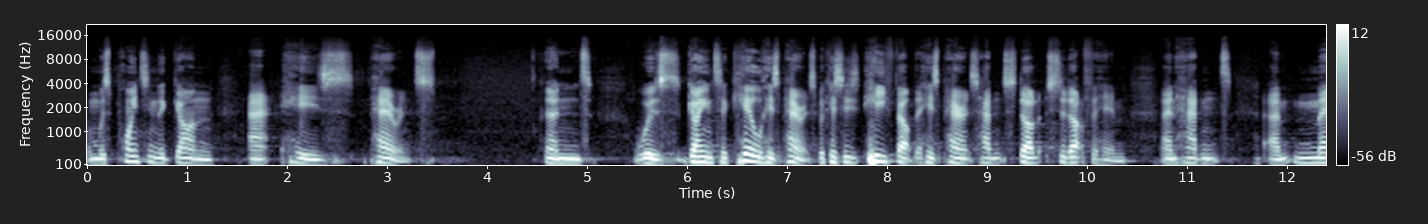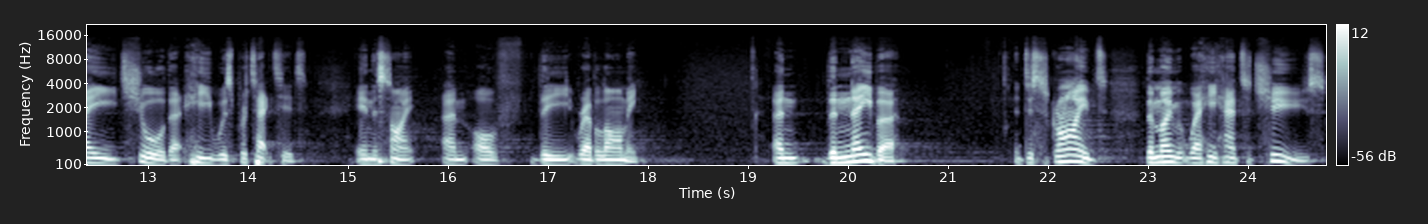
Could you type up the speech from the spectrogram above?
and was pointing the gun at his parents and was going to kill his parents because he felt that his parents hadn't stood, up for him and hadn't um, made sure that he was protected in the sight um, of the rebel army. And the neighbor described the moment where he had to choose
